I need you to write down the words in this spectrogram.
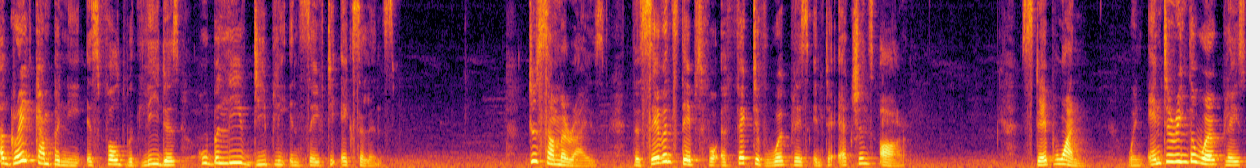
A great company is filled with leaders who believe deeply in safety excellence. To summarize, the seven steps for effective workplace interactions are Step 1 When entering the workplace,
